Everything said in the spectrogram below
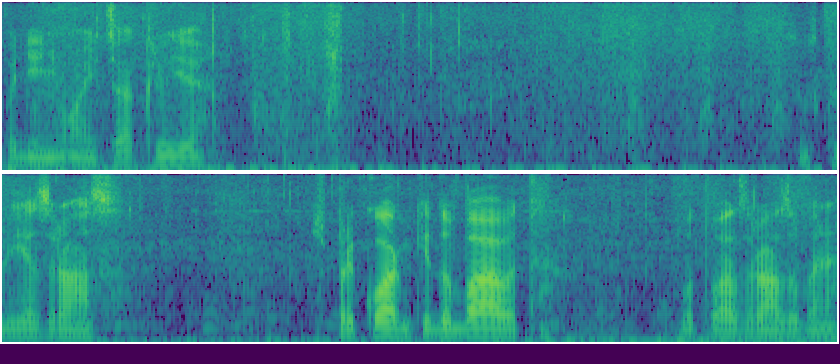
Падінню. Ой, ця клює. Тут клює зразу. Прикормки додати. Плотва зразу бере.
